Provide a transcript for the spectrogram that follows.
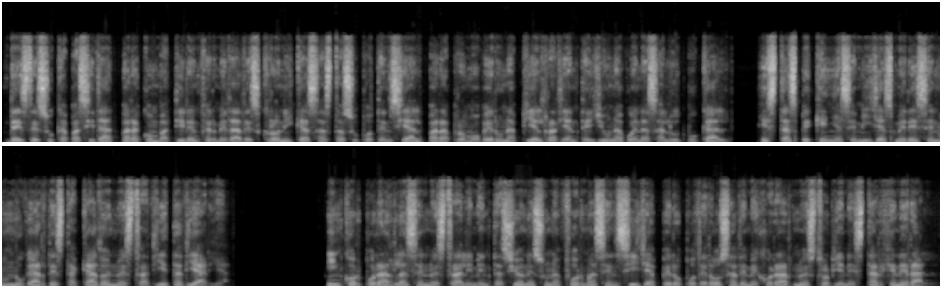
Desde su capacidad para combatir enfermedades crónicas hasta su potencial para promover una piel radiante y una buena salud bucal, estas pequeñas semillas merecen un lugar destacado en nuestra dieta diaria. Incorporarlas en nuestra alimentación es una forma sencilla pero poderosa de mejorar nuestro bienestar general.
